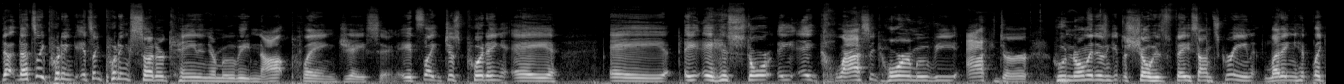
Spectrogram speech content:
that. That's like putting it's like putting Sutter Kane in your movie, not playing Jason. It's like just putting a a a, a historic a, a classic horror movie actor who normally doesn't get to show his face on screen, letting him like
